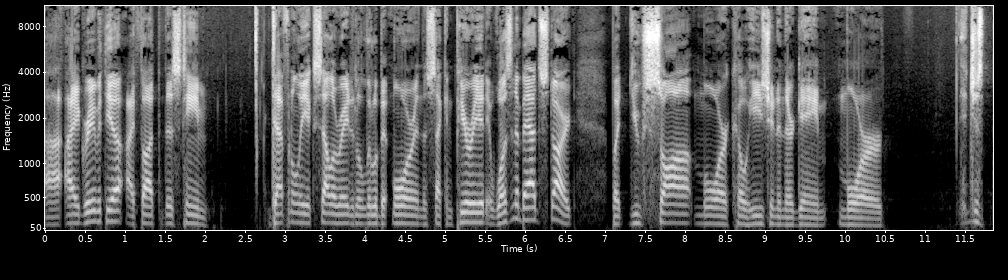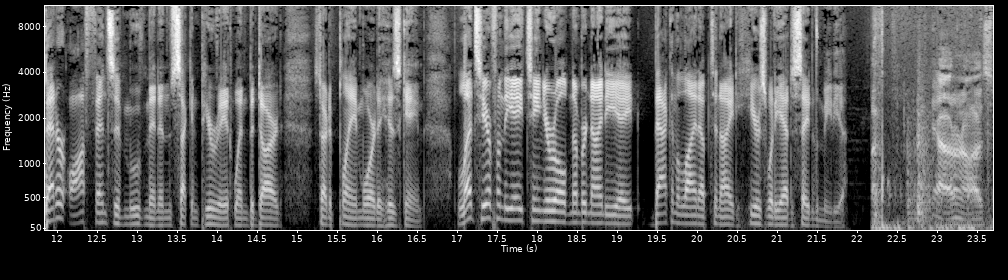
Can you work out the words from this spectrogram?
Uh, I agree with you. I thought that this team definitely accelerated a little bit more in the second period. It wasn't a bad start, but you saw more cohesion in their game, more just better offensive movement in the second period when Bedard started playing more to his game. Let's hear from the 18 year old, number 98, back in the lineup tonight. Here's what he had to say to the media. Yeah, I don't know. I was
